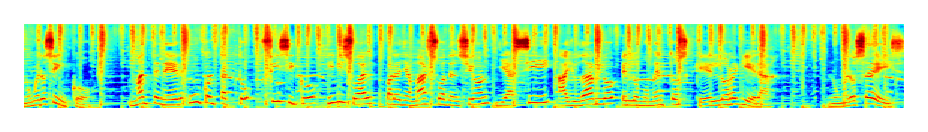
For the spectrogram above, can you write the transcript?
Número 5 mantener un contacto físico y visual para llamar su atención y así ayudarlo en los momentos que él lo requiera. Número 6.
